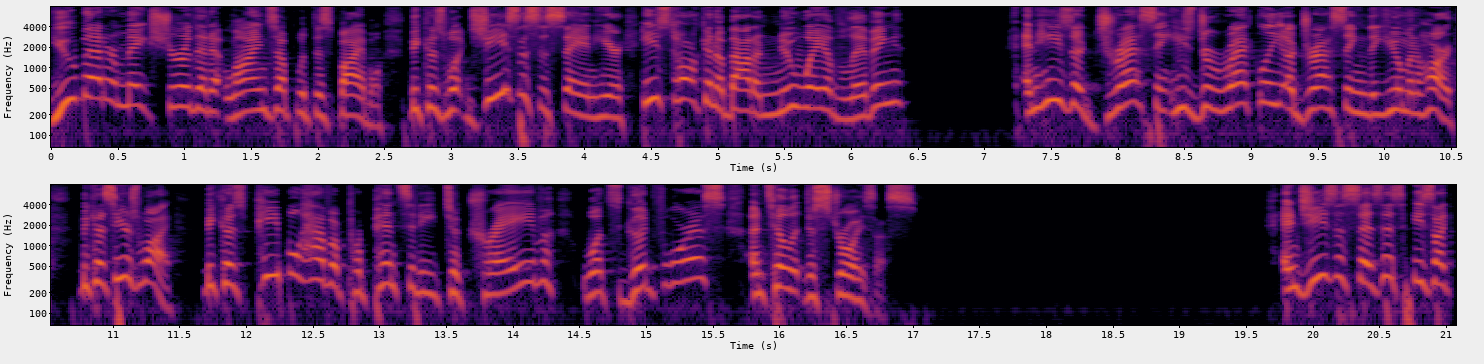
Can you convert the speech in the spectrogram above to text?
You better make sure that it lines up with this Bible because what Jesus is saying here, he's talking about a new way of living and he's addressing, he's directly addressing the human heart. Because here's why because people have a propensity to crave what's good for us until it destroys us. And Jesus says this He's like,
